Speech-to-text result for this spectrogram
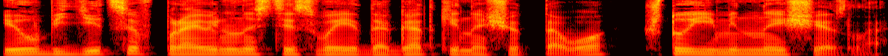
и убедиться в правильности своей догадки насчет того, что именно исчезло.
